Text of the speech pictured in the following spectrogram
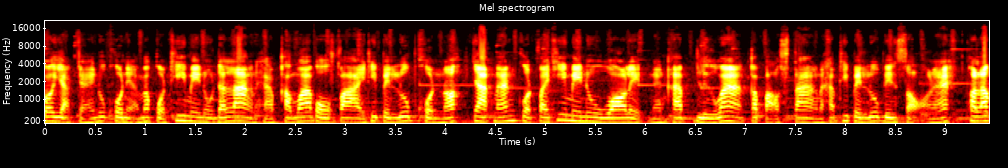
ก็อยากจะให้ทุกคนเนี่ยมากดที่เมนูด้านล่างนะครับคำว่าโปรไฟล์ที่เป็นรูปคนเนาะจากนั้นกดไปที่เมนู wallet นะครับหรือว่ากระเป๋าสตางค์นะครับที่เป็นรูปดินสอนะพอเรา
